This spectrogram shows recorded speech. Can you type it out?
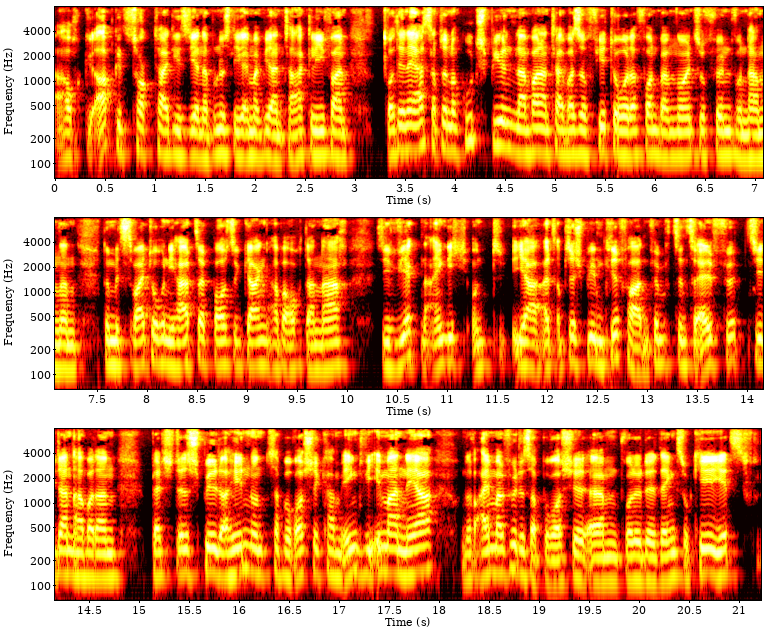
auch Abgezocktheit, die sie in der Bundesliga immer wieder an den Tag liefern. Konnte in der ersten Halbzeit noch gut spielen, dann waren dann teilweise vier Tore davon beim 9 zu 5 und haben dann nur mit zwei Toren in die Halbzeitpause gegangen, aber auch danach, sie wirkten eigentlich und ja, als ob sie das Spiel im Griff hatten. 15 zu 11 führten sie dann, aber dann plätscherte das Spiel dahin und Zaporosche kam irgendwie immer näher und auf einmal führte Zaporosche, ähm, wo du dir denkst, okay, jetzt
